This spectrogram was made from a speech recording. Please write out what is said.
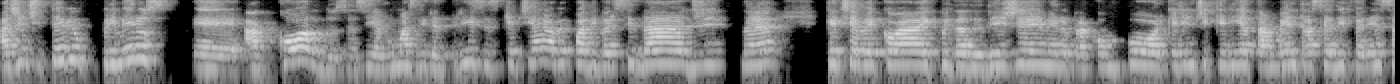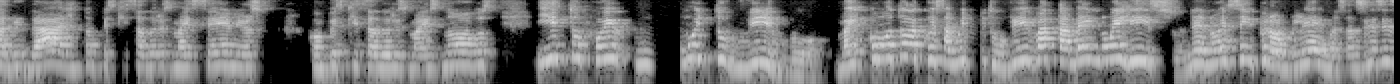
a gente teve primeiros é, acordos, assim, algumas diretrizes que tinham a ver com a diversidade, né? que tinha a ver com a equidade de gênero para compor, que a gente queria também trazer a diferença de idade, então pesquisadores mais sêniores com pesquisadores mais novos. E isso foi muito vivo, mas como toda coisa muito viva, também não é isso, né? não é sem problemas. Às vezes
